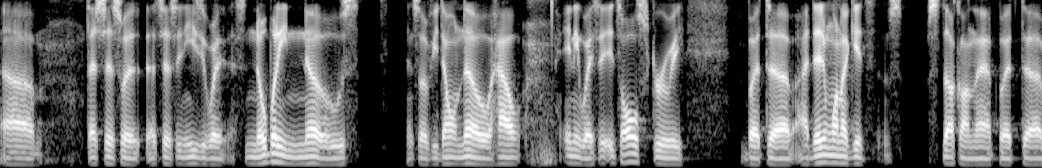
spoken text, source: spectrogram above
Um, that's just what. That's just an easy way. Nobody knows, and so if you don't know how, anyways, it's all screwy. But uh, I didn't want to get stuck on that. But uh,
